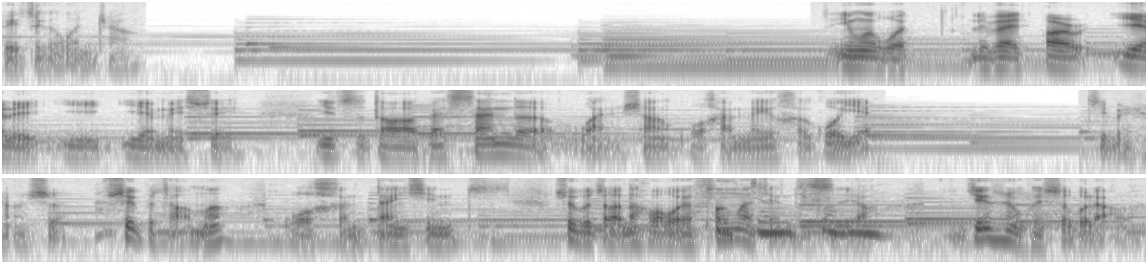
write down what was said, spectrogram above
备这个文章，因为我礼拜二夜里一夜没睡，一直到礼拜三的晚上我还没有合过眼，基本上是睡不着吗？我很担心，睡不着的话我要疯了，简直是要精神会受不了了。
